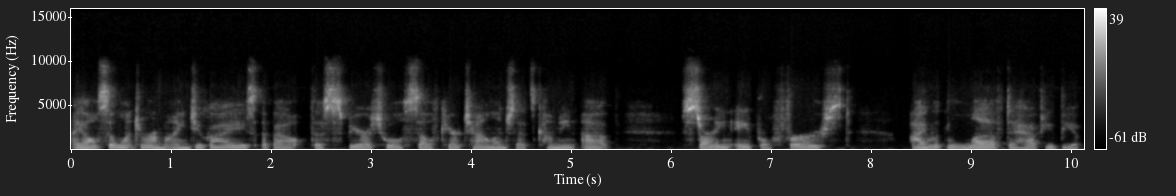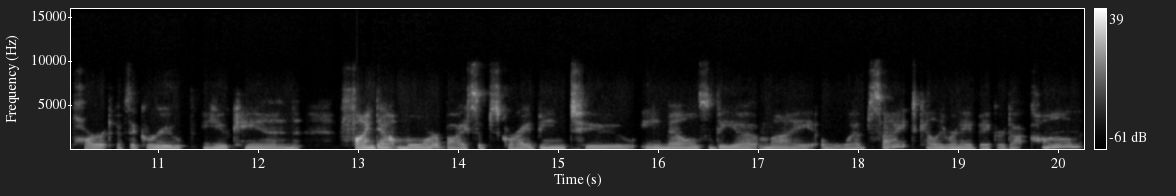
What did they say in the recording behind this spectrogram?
I also want to remind you guys about the spiritual self care challenge that's coming up starting April 1st. I would love to have you be a part of the group. You can find out more by subscribing to emails via my website, kellyreneebaker.com.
